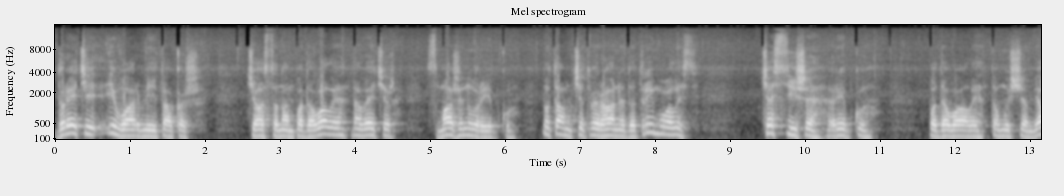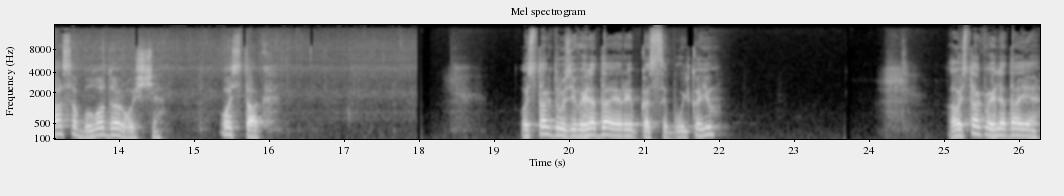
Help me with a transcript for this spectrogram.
До речі, і в армії також часто нам подавали на вечір смажену рибку. Ну там четверга не дотримувались. Частіше рибку подавали, тому що м'ясо було дорожче. Ось так. Ось так, друзі, виглядає рибка з цибулькою. А ось так виглядає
